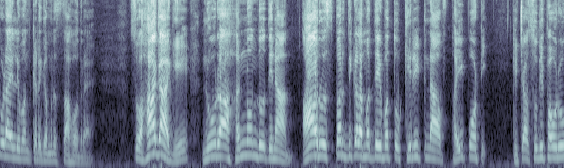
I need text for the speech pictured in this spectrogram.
ಕೂಡ ಇಲ್ಲಿ ಒಂದು ಕಡೆ ಗಮನಿಸ್ತಾ ಹೋದರೆ. ಸೊ ಹಾಗಾಗಿ ನೂರ ಹನ್ನೊಂದು ದಿನ ಆರು ಸ್ಪರ್ಧಿಗಳ ಮಧ್ಯೆ ಇವತ್ತು ಕಿರೀಟಿನ ಪೈಪೋಟಿ. ಕಿಚ ಸುದೀಪ್ ಅವರು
